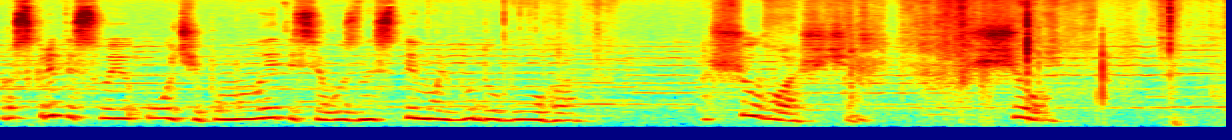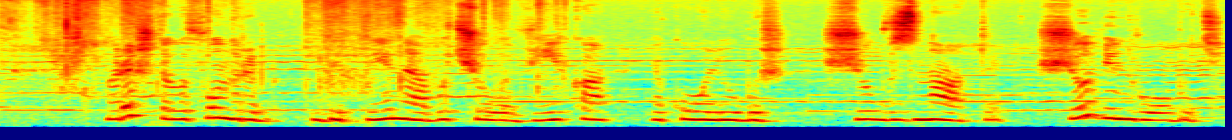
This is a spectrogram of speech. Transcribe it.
розкрити свої очі, помолитися, вознести мольбу до Бога. А що важче? Що? Береш телефон дитини або чоловіка, якого любиш, щоб знати, що він робить.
